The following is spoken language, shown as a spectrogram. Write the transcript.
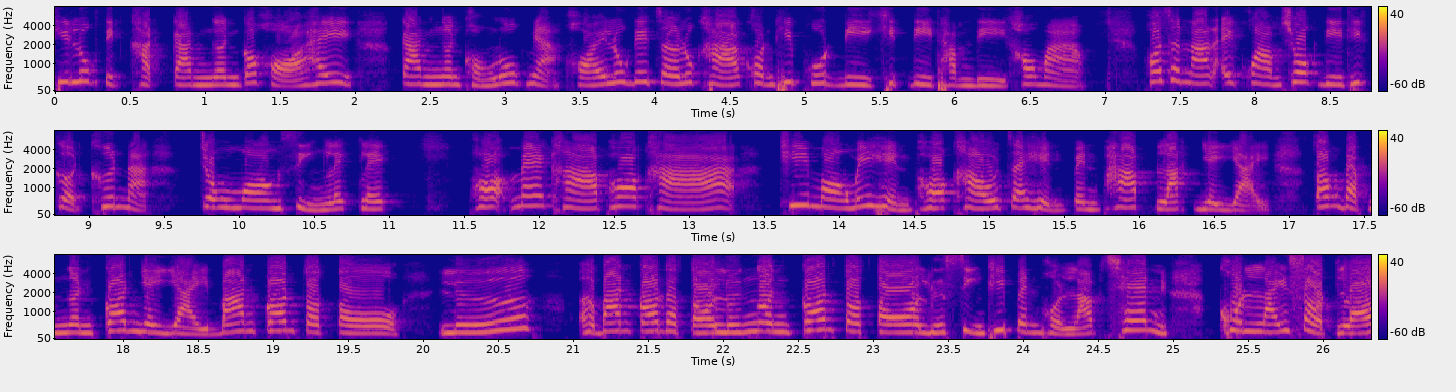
ที่ลูกติดขัดการเงินก็ขอให้การเงินของลูกเนี่ยขอให้ลูกได้เจอลูกค้าคนที่พูดดีคิดดีทำดีเข้ามา เพราะฉะนั้นไอ้ความโชคดีที่เกิดขึ้นน่ะ จงมองสิ่งเล็ก เพราะแม่ค้าพ่อค้าที่มองไม่เห็นเพราะเขาจะเห็นเป็นภาพลักษณ์ใหญ่ ๆ ต้องแบบเงินก้อนใหญ่ ๆ บ้านก้อนโตๆหรือ บ้านก้อนโตๆหรือเงินก้อนโตๆหรือสิ่งที่เป็นผลลัพธ์เช่น คุณไลฟ์สดแล้ว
